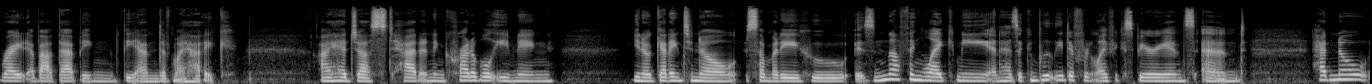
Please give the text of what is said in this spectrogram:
right about that being the end of my hike. I had just had an incredible evening, you know, getting to know somebody who is nothing like me and has a completely different life experience and had no,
